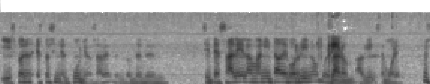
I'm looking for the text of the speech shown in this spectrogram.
y esto, esto es sin el puño, ¿sabes? Entonces, si te sale la manita de gorrino, pues claro. alguien se muere.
